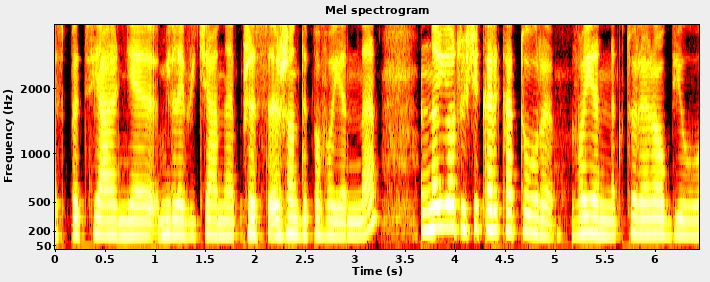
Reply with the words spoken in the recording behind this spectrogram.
specjalnie mile widziane przez rządy powojenne. No i oczywiście karykatury wojenne, które robił,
